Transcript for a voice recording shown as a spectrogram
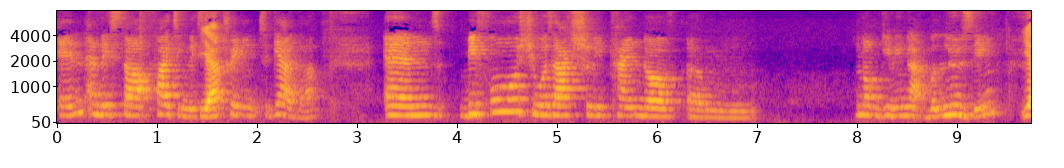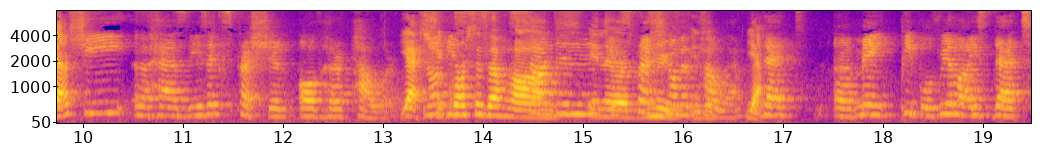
in and they start fighting they Yeah. start training together and before she was actually kind of um, not giving up but losing Yes. she uh, has this expression of her power Yes, Not she crosses her arms sudden in her expression move of her power yeah. that uh, make people realize that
